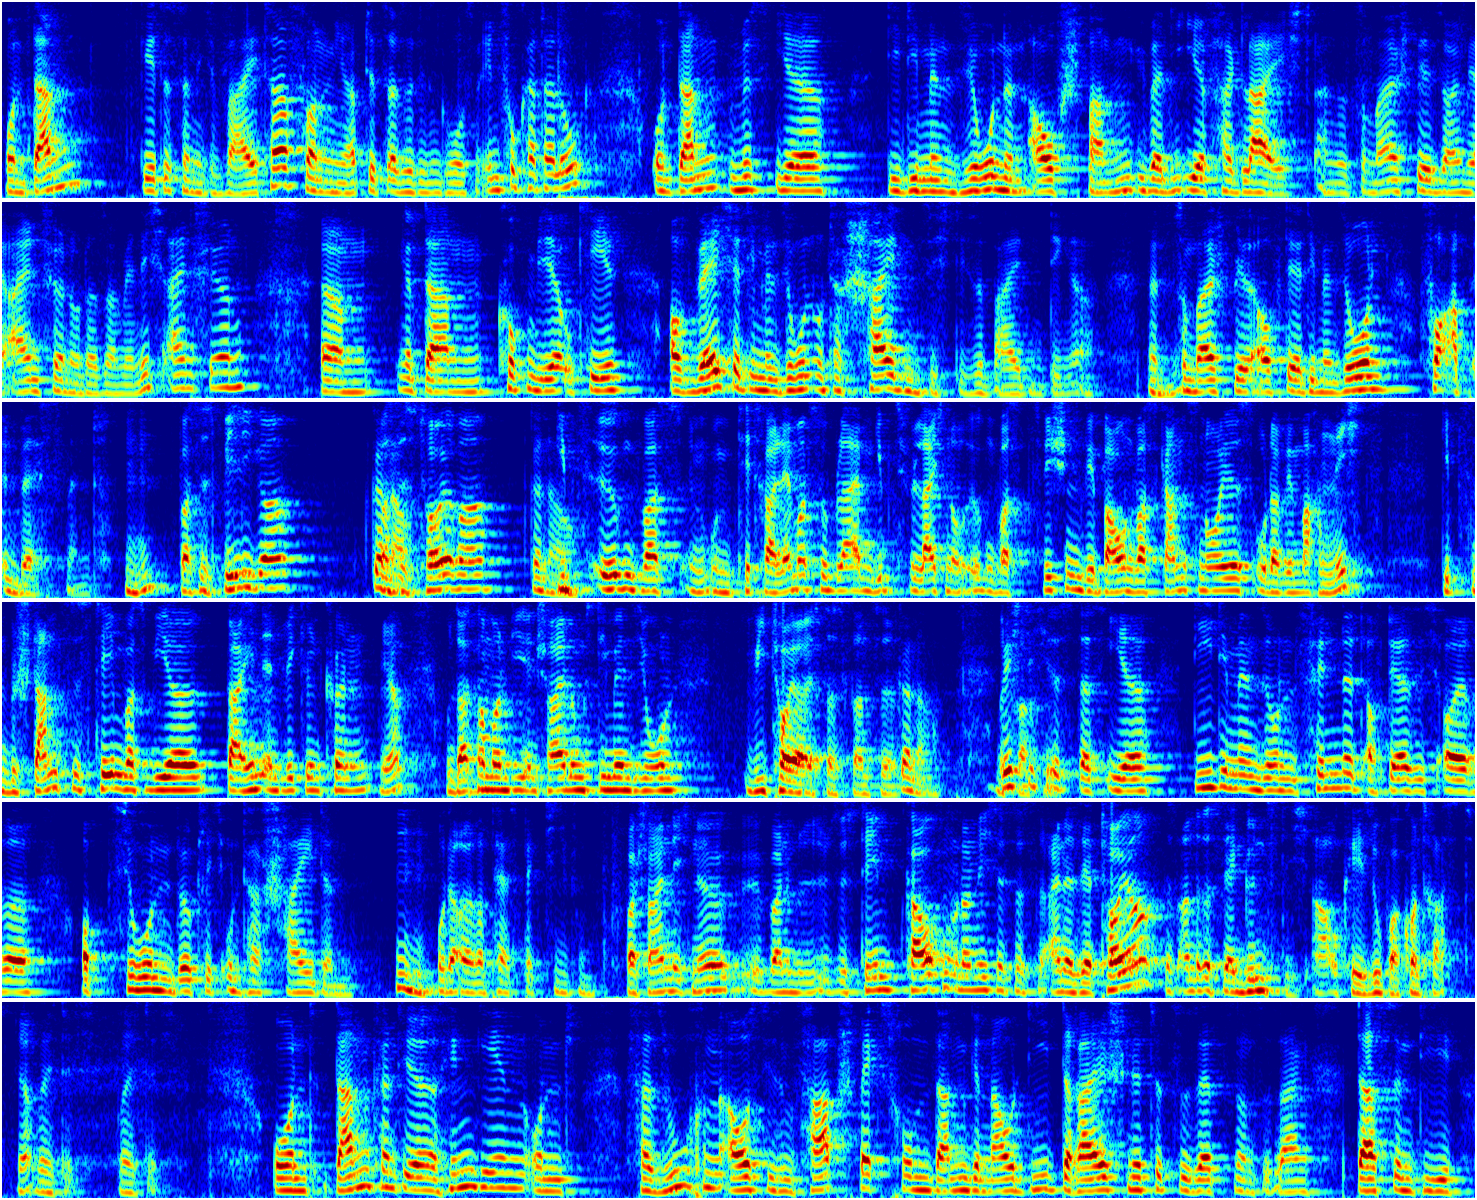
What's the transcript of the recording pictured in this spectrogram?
Und dann geht es nämlich weiter von, ihr habt jetzt also diesen großen Infokatalog und dann müsst ihr die Dimensionen aufspannen, über die ihr vergleicht. Also zum Beispiel, sollen wir einführen oder sollen wir nicht einführen? Ähm, dann gucken wir, okay, auf welcher Dimension unterscheiden sich diese beiden Dinge? Mhm. Zum Beispiel auf der Dimension Vorabinvestment. Mhm. Was ist billiger? Genau. Was ist teurer? Genau. Gibt es irgendwas, um im Tetralemma zu bleiben, gibt es vielleicht noch irgendwas zwischen, wir bauen was ganz Neues oder wir machen nichts? Gibt es ein Bestandssystem, was wir dahin entwickeln können? Ja? Und da kann man die Entscheidungsdimension, wie teuer ist das Ganze? Genau. Betrachten. Wichtig ist, dass ihr die Dimension findet, auf der sich eure Optionen wirklich unterscheiden? Mhm. Oder eure Perspektiven? Wahrscheinlich, ne, bei einem System kaufen oder nicht, ist das eine sehr teuer, das andere ist sehr günstig. Ah, okay, super, Kontrast. Ja? Richtig, richtig. Und dann könnt ihr hingehen und versuchen, aus diesem Farbspektrum dann genau die drei Schnitte zu setzen und zu sagen, das sind die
